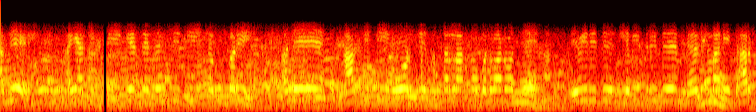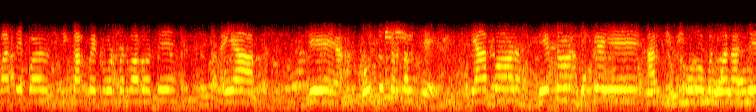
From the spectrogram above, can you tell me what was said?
આજે અહીંયાથી ગેસ એજન્સીથી શરૂ કરી અને આરસીસી રોડ જે સત્તર લાખનો બનવાનો છે એવી રીતે એવી જ રીતે મેળીમાની ધાર પાસે પણ શ્રી કાર્પેટ રોડ બનવાનો છે. અહીંયા જે બૌદ્ધ સર્કલ છે, ત્યાં પણ બે ત્રણ જગ્યાએ આરસીસી રોડો બનવાના છે.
